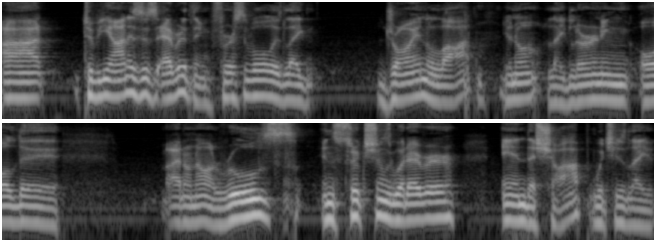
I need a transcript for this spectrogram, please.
Uh, to be honest, it's everything. First of all, it's like drawing a lot, you know, like learning all the, I don't know, rules, instructions, whatever, in the shop, which is like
